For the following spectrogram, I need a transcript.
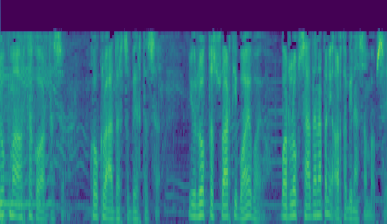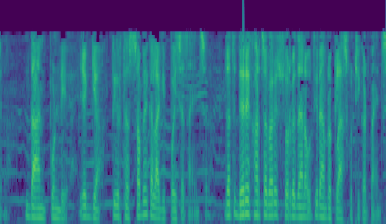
लोकमा अर्थको अर्थ छ कोक्रो आदर्श व्यर्थ छ। यो लोक त स्वार्थी भयो भयो परलोक साधना पनि अर्थ बिना सम्भव छैन। दान पुण्य यज्ञ तीर्थ सबैका लागि पैसा चाहिन्छ। जति धेरै खर्च गरे स्वर्ग जान उति राम्रो क्लासको टिकट पाइन्छ।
